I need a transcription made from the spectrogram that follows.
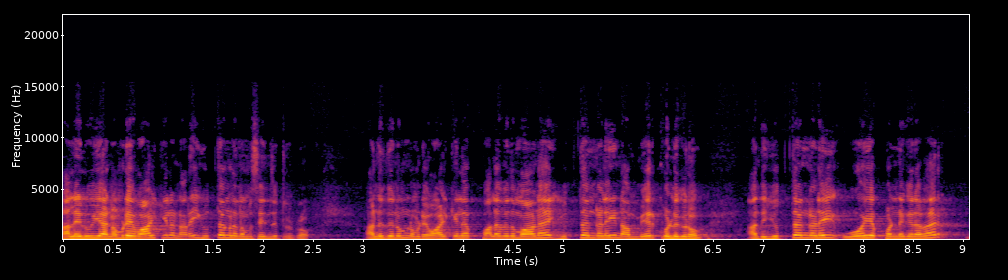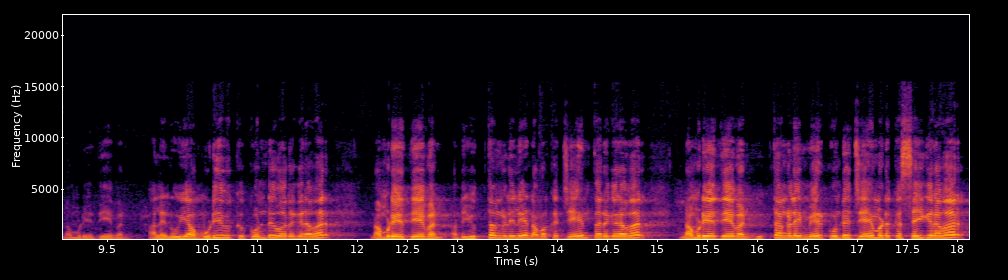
ஹalleluya நம்முடைய வாழ்க்கையில் நிறைய யுத்தங்களை நம்ம செஞ்சுட்டு இருக்கிறோம். அனுதினம் நம்முடைய வாழ்க்கையில பலவிதமான யுத்தங்களை நாம் மேற்கொள்ளுகிறோம். அந்த யுத்தங்களை ஓய பண்ணுகிறவர் நம்முடைய தேவன். ஹalleluya முடிவுக்கு கொண்டு வருகிறவர் நம்முடைய தேவன். அந்த யுத்தங்களிலே நமக்கு ஜெயம் தருகிறவர் நம்முடைய தேவன். யுத்தங்களை மேற்கொண்டு ஜெயம் எடுக்க செய்கிறவர்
